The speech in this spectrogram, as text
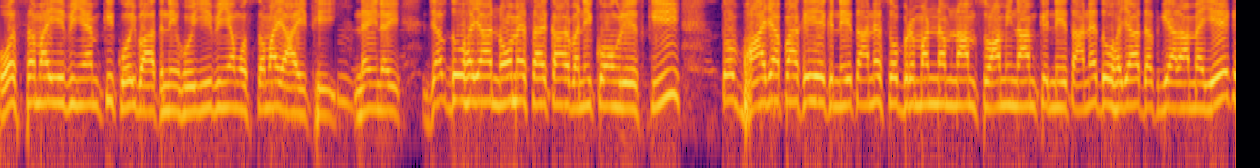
उस समय ईवीएम की कोई बात नहीं हुई। ईवीएम उस समय आई थी। नहीं नहीं जब 2009 में सरकार बनी कांग्रेस की तो भाजपा के एक नेता ने सुब्रमण्यम नाम, स्वामी नाम के नेता ने 2010-11 में एक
